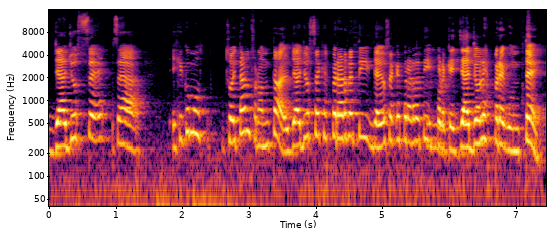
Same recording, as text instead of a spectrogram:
ya yo sé, o sea, es que como soy tan frontal, ya yo sé qué esperar de ti, ya yo sé qué esperar de ti, porque ya yo les pregunté.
